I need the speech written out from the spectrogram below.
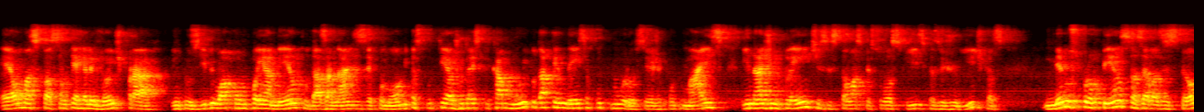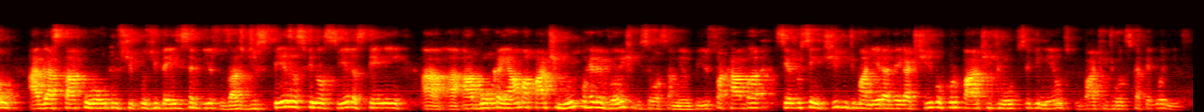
é uma situação que é relevante para, inclusive, o acompanhamento das análises econômicas, porque ajuda a explicar muito da tendência futura, ou seja, quanto mais inadimplentes estão as pessoas físicas e jurídicas, menos propensas elas estão a gastar com outros tipos de bens e serviços. As despesas financeiras tendem a, a, a abocanhar uma parte muito relevante do seu orçamento, e isso acaba sendo sentido de maneira negativa por parte de outros segmentos, por parte de outras categorias.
